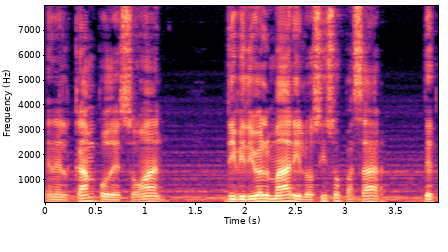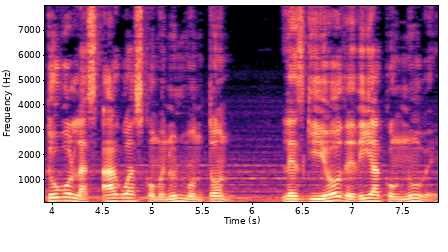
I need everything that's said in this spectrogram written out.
en el campo de Zoán. Dividió el mar y los hizo pasar, detuvo las aguas como en un montón, les guió de día con nube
